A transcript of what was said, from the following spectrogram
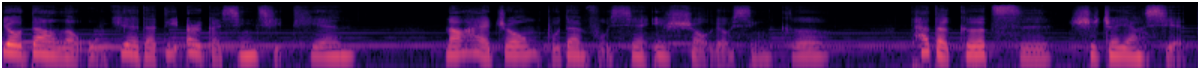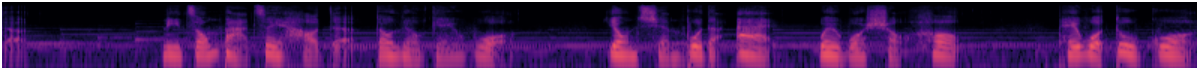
又到了五月的第二个星期天，脑海中不断浮现一首流行歌，它的歌词是这样写的：“你总把最好的都留给我，用全部的爱为我守候，陪我度过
